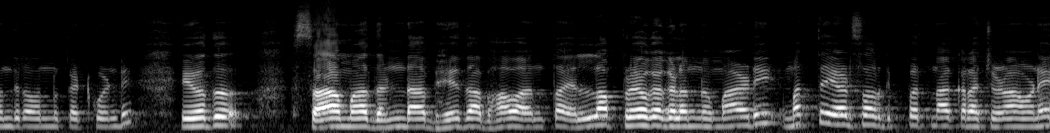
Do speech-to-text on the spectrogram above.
ಮಂದಿರವನ್ನು ಕಟ್ಕೊಂಡು ಇವತ್ತು ಸಾಮ, ದಂಡ, ಭೇದ, ಭಾವ ಅಂತ ಎಲ್ಲ ಪ್ರಯೋಗಗಳನ್ನು ಮಾಡಿ ಮತ್ತೆ ಎರಡು ಸಾವಿರದ ಇಪ್ಪತ್ತ್ನಾಲ್ಕರ ಚುನಾವಣೆ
